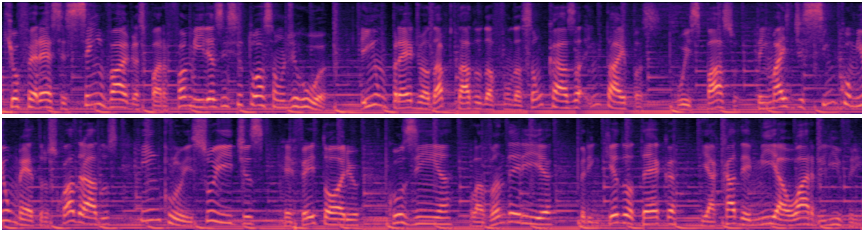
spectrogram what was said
que oferece 100 vagas para famílias em situação de rua, em um prédio adaptado da Fundação Casa em Taipas. O espaço tem mais de 5 mil metros quadrados e inclui suítes, refeitório, cozinha, lavanderia, brinquedoteca e academia ao ar livre.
